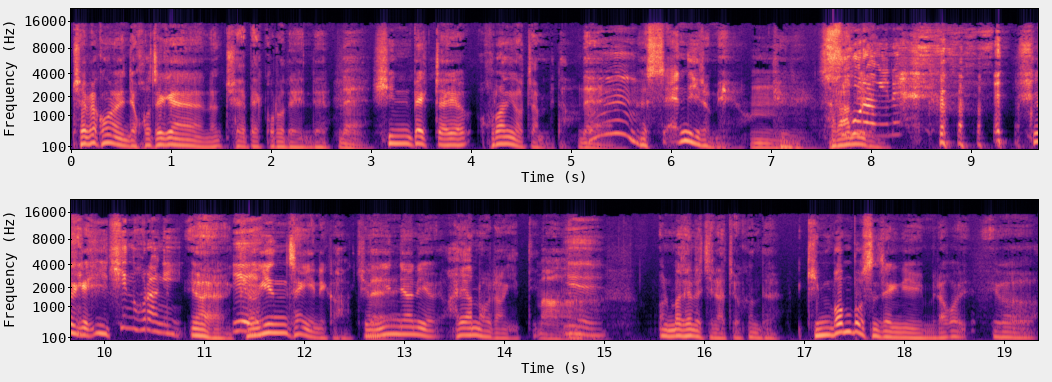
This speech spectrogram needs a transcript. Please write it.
최백호는 이제 호적에는 최백호로 되어 있는데 네. 흰 백자에 호랑이 호자입니다. 네. 센 이름이에요. 음. 굉장히. 사람 호랑이네. 그러니까 이흰 호랑이. 예, 예. 경인생이니까 경인년이 하얀 호랑이 띠. 아. 예. 얼마 전에 지났죠. 근데 김범부 선생님이라고 이거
